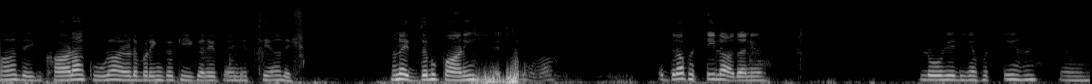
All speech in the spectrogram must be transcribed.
ਆਹ ਦੇਖ ਖਾੜਾ ਕੂੜਾ ਐਡ ਬਰਿੰਗ ਕੀ ਕਰੇ ਪਏ ਨੇ ਇੱਥੇ ਆ ਦੇਖ। ਹਣ ਇੱਧਰ ਨੂੰ ਪਾਣੀ, ਇੱਧਰ ਨੂੰ ਆ ਇੱਧਰ ਆ ਫੱਟੀ ਲਾ ਦੇਣੀ ਉਹ। ਲੋਹੇ ਦੀਆਂ ਫੱਟੀਆਂ, ਹੈ, ਐਂ।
